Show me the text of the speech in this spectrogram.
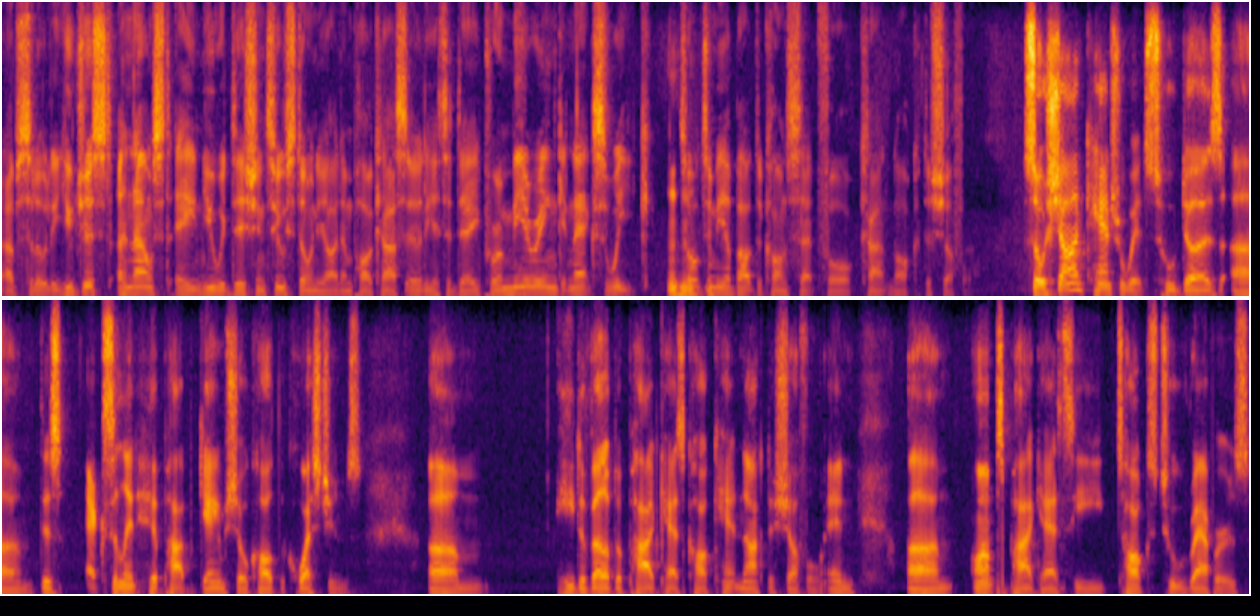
Absolutely. You just announced a new addition to Stony Island podcast earlier today, premiering next week. Mm-hmm. Talk to me about the concept for Can't Knock the Shuffle. So Sean Kantrowitz, who does um, this excellent hip hop game show called The Questions, um, he developed a podcast called Can't Knock the Shuffle, and um, on this podcast he talks to rappers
